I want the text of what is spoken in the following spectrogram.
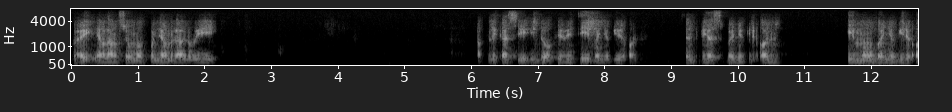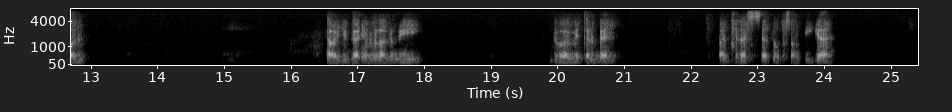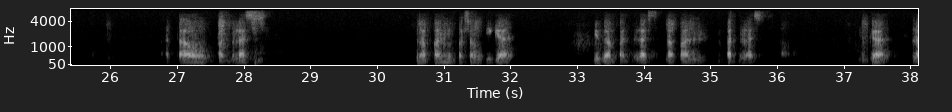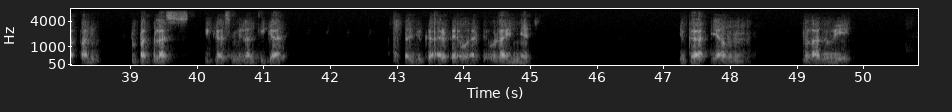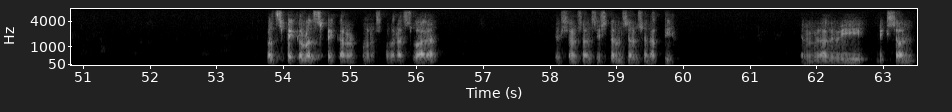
baik yang langsung maupun yang melalui aplikasi Indo VVT Banyu Gideon, Centrios Banyu Gideon, Imo Banyu Gideon, atau juga yang melalui 2 meter band. 14103 atau 14 803 juga 14 8 14 juga 8 14 393 atau juga RPO RPO lainnya. Juga yang melalui loudspeaker loudspeaker pengeras pengeras suara. Sound sound system sound sound aktif. Yang melalui Dixon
